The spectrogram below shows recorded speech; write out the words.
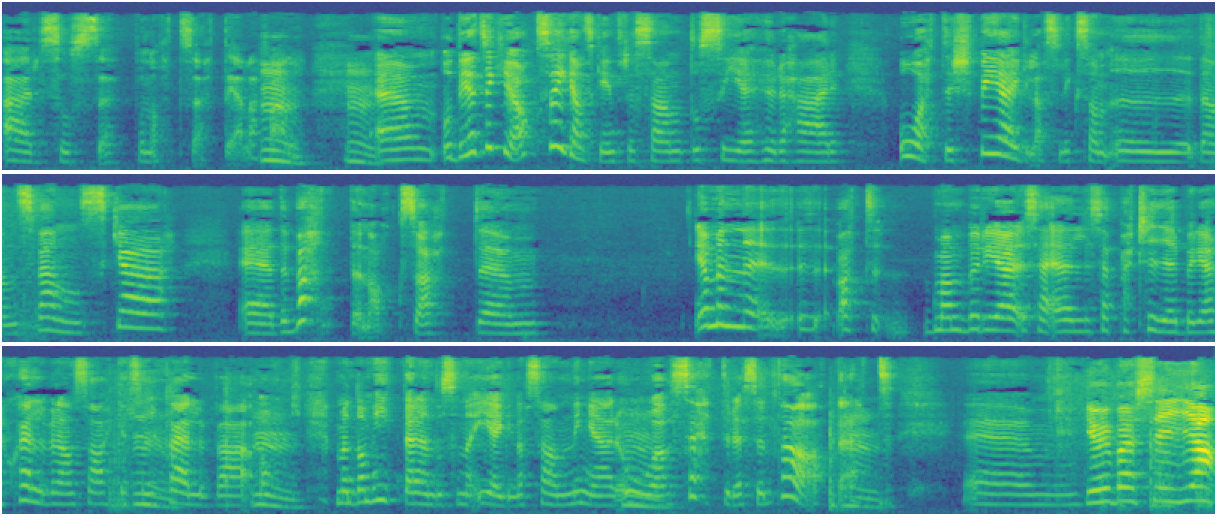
är sosse på något sätt i alla fall. Mm. Ehm, och det tycker jag också är ganska intressant att se hur det här återspeglas liksom i den svenska eh, debatten också. Att, ehm, ja, men, eh, att man börjar, så här, eller så här, partier börjar självrannsaka sig Mm. själva. Och, men de hittar ändå sina egna sanningar Mm. oavsett resultatet. Ehm, Jag vill bara säga,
